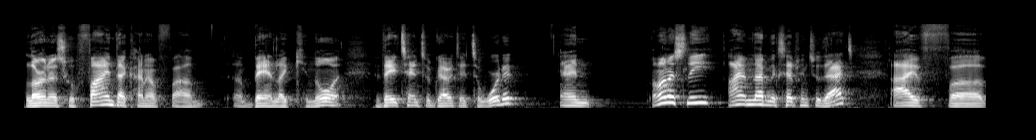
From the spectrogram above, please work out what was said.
learners who find that kind of um, band like Kino they tend to gravitate toward it. And honestly I am not an exception to that. I've uh,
